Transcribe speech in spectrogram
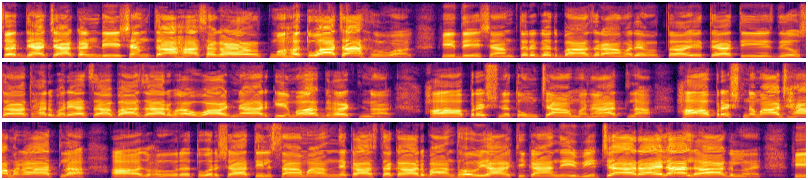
सध्याच्या कंडिशनचा हा सगळ्यात महत्त्वाचा सवाल की देशांतर्गत बाजारामध्ये येत्या तीस दिवसात हरभऱ्याचा बाजारभाव वाढणार की मग घटणार? हा प्रश्न तुमच्या मनातला हा प्रश्न माझ्या मनातला. आज भारत वर्षातील सामान्य कास्तकार बांधव या ठिकाणी विचारायला लागलोय की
